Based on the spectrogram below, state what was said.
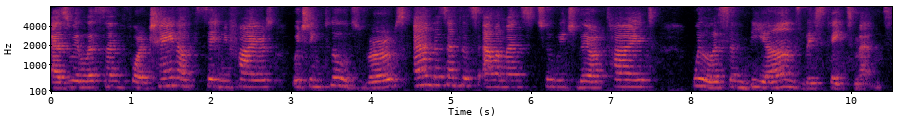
As we listen for a chain of signifiers, which includes verbs and the sentence elements to which they are tied, we listen beyond the statement.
